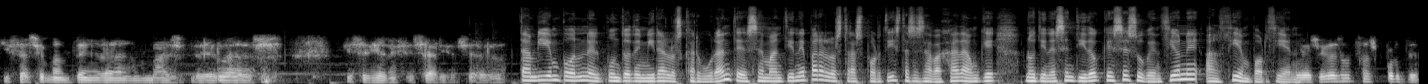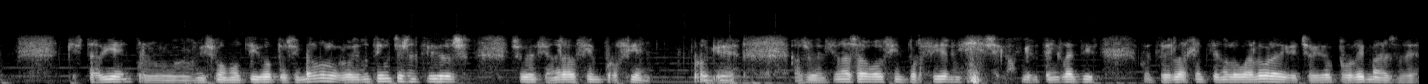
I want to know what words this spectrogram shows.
quizá se mantengan más de las que sería necesario. También ponen el punto de mira los carburantes. Se mantiene para los transportistas esa bajada, aunque no tiene sentido que se subvencione al 100%. Pues si vas al transporte, que está bien por el mismo motivo, pero sin embargo lo, que no tiene mucho sentido es subvencionar al 100% porque cuando subvencionas algo al 100% y se convierte en gratis, entonces la gente no lo valora. De hecho, ha habido problemas de,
